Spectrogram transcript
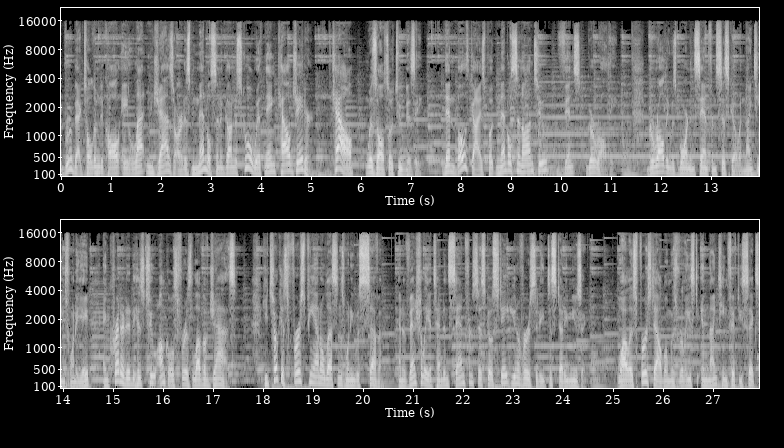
Brubeck told him to call a Latin jazz artist Mendelson had gone to school with named Cal Tjader. Cal was also too busy. Then both guys put Mendelson on to Vince Guaraldi. Guaraldi was born in San Francisco in 1928 and credited his two uncles for his love of jazz. He took his first piano lessons when he was seven and eventually attended San Francisco State University to study music. While his first album was released in 1956,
